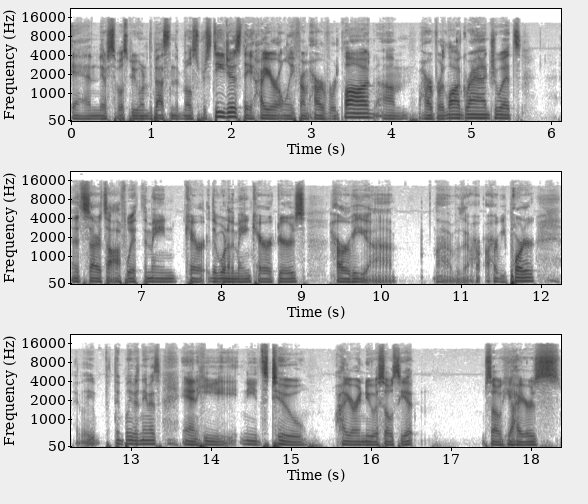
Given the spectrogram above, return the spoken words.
and they're supposed to be one of the best and the most prestigious. They hire only from Harvard Law, um, Harvard Law graduates, and it starts off with the main character, one of the main characters, Harvey. Uh, uh, was Harvey Porter? I believe, I believe his name is, and he needs to hire a new associate. So he hires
